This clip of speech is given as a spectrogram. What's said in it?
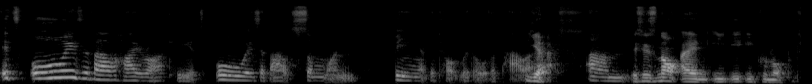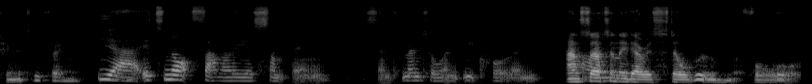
It's always about hierarchy. It's always about someone being at the top with all the power. Yes. Um. This is not an e- e- equal opportunity thing. Yeah. It's not family as something sentimental and equal and And certainly there is still room for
